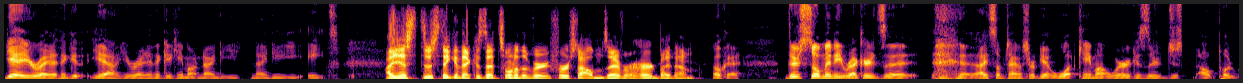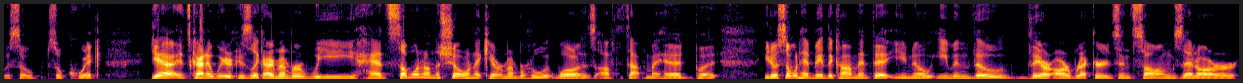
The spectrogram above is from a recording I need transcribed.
Yeah, you're right. I think it, yeah, you're right. I think it came out in 90, 98. I just was thinking that because that's one of the very first albums I ever heard by them. Okay. There's so many records that I sometimes forget what came out where because their just output was so so quick. Yeah, it's kind of weird because like I remember we had someone on the show and I can't remember who it was off the top of my head, but you know someone had made the comment that you know even though there are records and songs that are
